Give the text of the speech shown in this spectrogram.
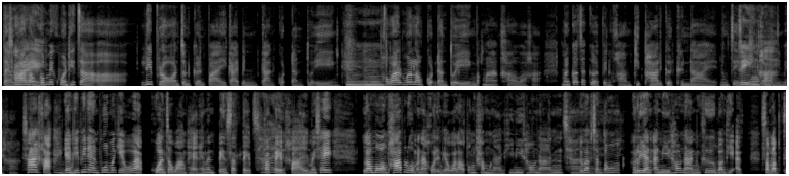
แต่ว่าใช่เราก็ไม่ควรที่จะเอ่อ รีบร้อนจนเกินไปกลายเป็นการกดดันตัวเองอืมอืมเพราะว่าเมื่อเรากดดันตัวเองมาก ๆเข้าอะค่ะ มันก็จะเกิดเป็นความผิดพลาดเกิดขึ้นได้น้องเจนจริงคิดว่าค่ะอย่างนี้ไหมคะใช่ค่ะอืมอย่างที่พี่แนนพูดเมื่อกี้ว่าแบบควรจะวางแผนให้มันเป็น step ใช่ step ไปค่ะไม่ใช่ เรามองภาพรวมอนาคตอย่างเดียวว่าเราต้องทำงานที่นี่เท่านั้นใช่หรือแบบฉันต้องเรียนอันนี้เท่านั้น คืออมบางทีอาจสำหรับเจ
